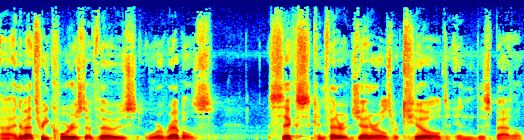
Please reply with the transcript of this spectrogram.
uh, and about three quarters of those were rebels. Six Confederate generals were killed in this battle.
